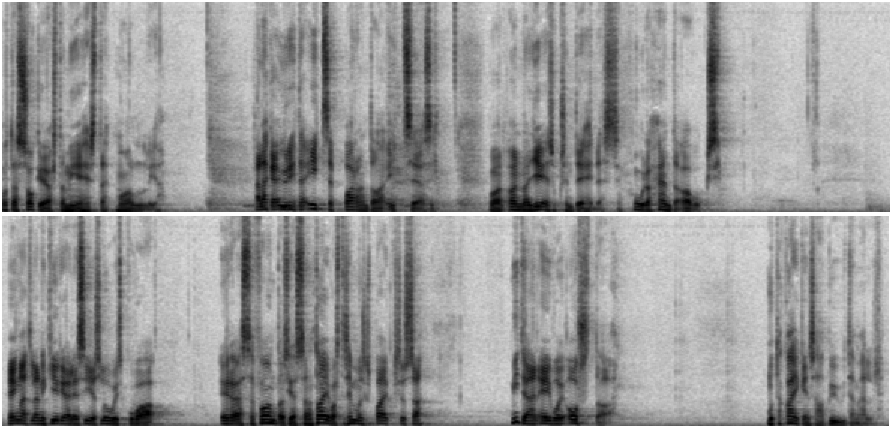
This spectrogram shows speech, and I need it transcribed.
Ota sokeasta miehestä mallia. Äläkä yritä itse parantaa itseäsi, vaan anna Jeesuksen tehdä se. Huuda häntä avuksi. Englantilainen kirjailija C.S. Lewis kuvaa eräässä fantasiassaan taivasta semmoiseksi paikaksi, jossa mitään ei voi ostaa, mutta kaiken saa pyytämällä.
